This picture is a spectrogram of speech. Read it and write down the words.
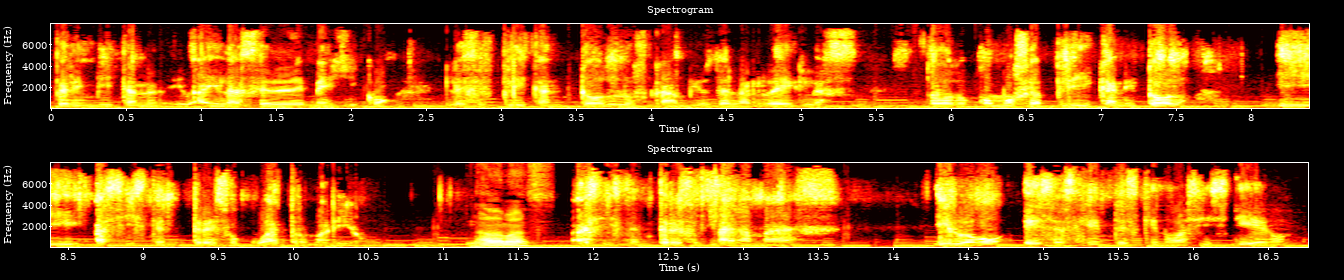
pero invitan a la sede de México, les explican todos los cambios de las reglas, todo cómo se aplican y todo. Y asisten tres o cuatro, Mario. Nada más. Asisten tres, o nada más. Y luego esas gentes que no asistieron,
